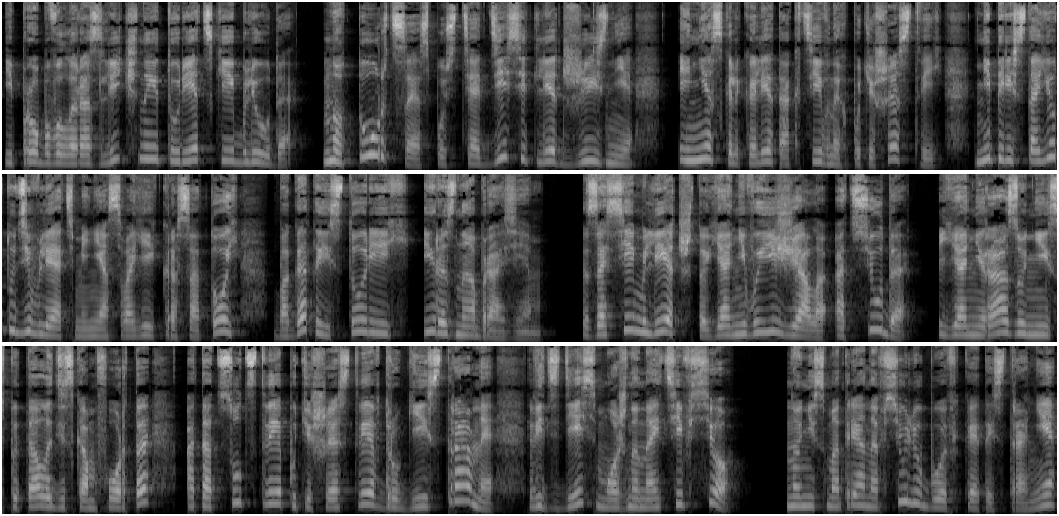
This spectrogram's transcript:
и пробовала различные турецкие блюда. Но Турция спустя 10 лет жизни и несколько лет активных путешествий не перестает удивлять меня своей красотой, богатой историей и разнообразием. За семь лет, что я не выезжала отсюда, я ни разу не испытала дискомфорта от отсутствия путешествия в другие страны, ведь здесь можно найти все. Но несмотря на всю любовь к этой стране,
